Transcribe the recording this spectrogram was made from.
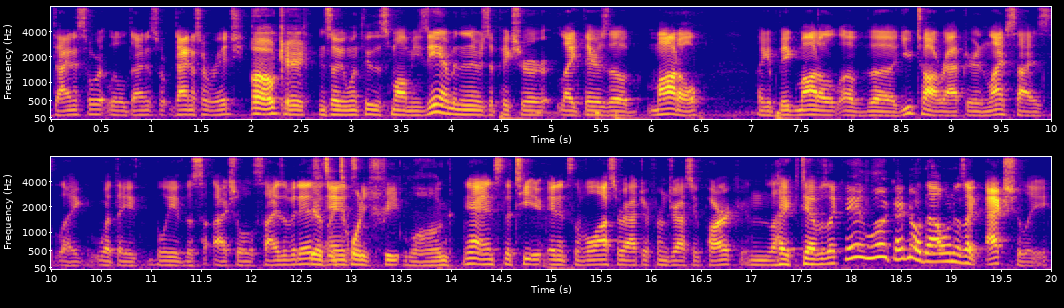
dinosaur little dinosaur dinosaur ridge, Oh, okay. and so we went through the small museum, and then there's a picture like there's a model. Like a big model of the Utah Raptor in life size, like what they believe the actual size of it is. Yeah, it's like and twenty feet long. Yeah, and it's the T and it's the Velociraptor from Jurassic Park. And like Dev was like, "Hey, look, I know that one." I was like, "Actually,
